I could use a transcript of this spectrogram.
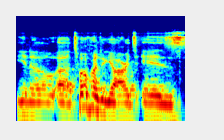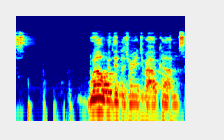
you know, uh, 1,200 yards is well within his range of outcomes.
